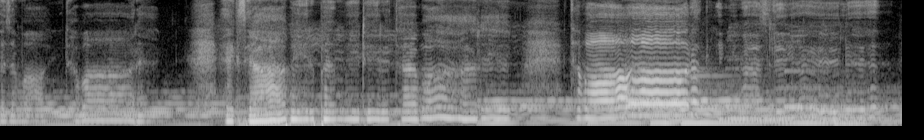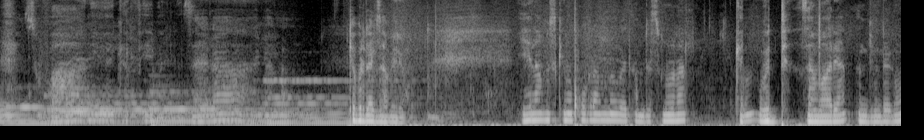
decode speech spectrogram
በሰማይ ተባረክ፣ እግዚአብሔር በምድር ተባረክ። ተባረክ የሚመስል ዙፋን ከፍ ይበል ዘላለም። ክብር ለእግዚአብሔር ይሁን። ይህ ላመስግነው ፕሮግራም ነው። በጣም ደስ ብሎናል። ውድ ዘማሪያን እንዲሁም ደግሞ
